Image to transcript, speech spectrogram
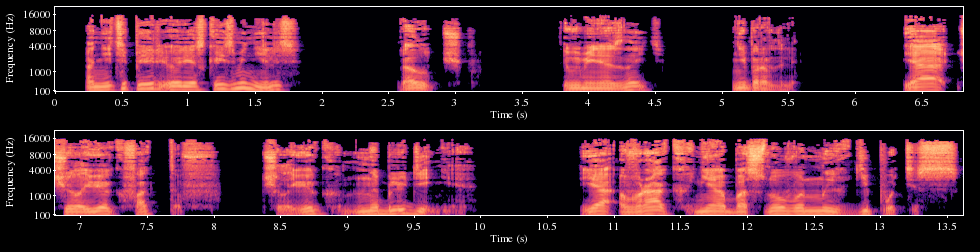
— Они теперь резко изменились. — Голубчик, вы меня знаете? Не правда ли? Я человек фактов, человек наблюдения. Я враг необоснованных гипотез.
